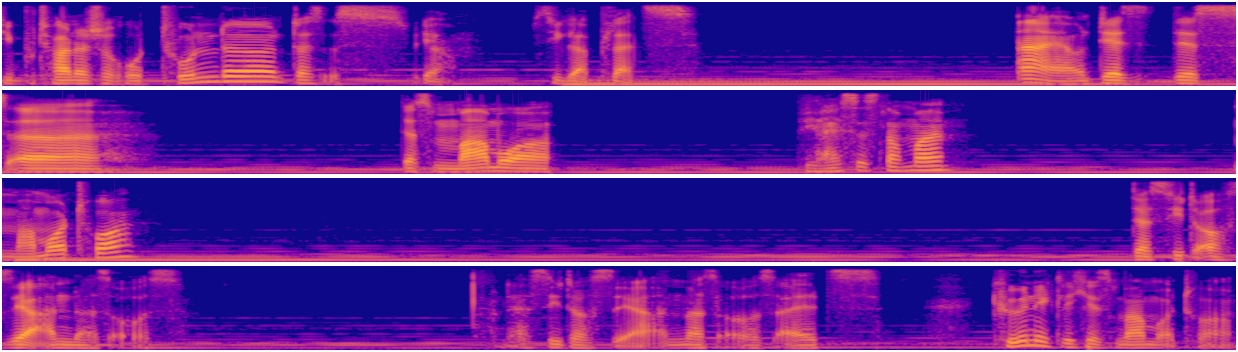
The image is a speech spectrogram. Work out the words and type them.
die botanische Rotunde, das ist, ja, Siegerplatz. Ah ja, und das, das, äh, das Marmor, wie heißt es nochmal? Marmortor. Das sieht auch sehr anders aus. Das sieht auch sehr anders aus als königliches Marmortor.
